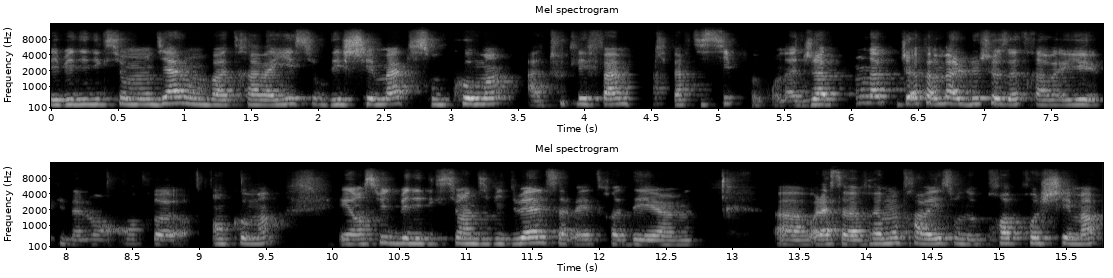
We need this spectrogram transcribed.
Les bénédictions mondiales, on va travailler sur des schémas qui sont communs à toutes les femmes qui participent. Donc, on a déjà, on a déjà pas mal de choses à travailler finalement entre, en commun. Et ensuite, bénédictions individuelles, ça va être des. Euh, euh, voilà, ça va vraiment travailler sur nos propres schémas.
